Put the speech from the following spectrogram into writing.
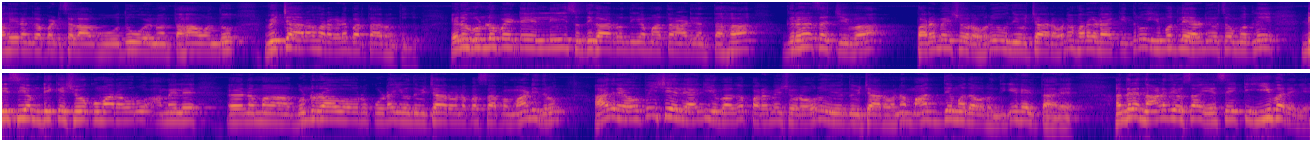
ಬಹಿರಂಗಪಡಿಸಲಾಗುವುದು ಎನ್ನುವಂತಹ ಒಂದು ವಿಚಾರ ಹೊರಗಡೆ ಬರ್ತಾ ಇರುವಂಥದ್ದು. ಏನು ಗುಂಡ್ಲುಪೇಟೆಯಲ್ಲಿ ಸುದ್ದಿಗಾರರೊಂದಿಗೆ ಮಾತನಾಡಿದಂತಹ ಗೃಹ ಸಚಿವ ಪರಮೇಶ್ವರ್ ಅವರು ಒಂದು ವಿಚಾರವನ್ನು ಹೊರಗಡೆ ಹಾಕಿದ್ರು. ಈ ಮೊದಲೇ, ಎರಡು ದಿವಸ ಮೊದಲೇ D C M D K Shivakumar ಅವರು ಆಮೇಲೆ ನಮ್ಮ ಗುಂಡೂರಾವ್ ಅವರು ಕೂಡ ಈ ಒಂದು ವಿಚಾರವನ್ನು ಪ್ರಸ್ತಾಪ ಮಾಡಿದರು. ಆದರೆ ಅಫಿಷಿಯಲಿ ಆಗಿ ಇವಾಗ ಪರಮೇಶ್ವರ್ ಅವರು ಈ ಒಂದು ವಿಚಾರವನ್ನು ಮಾಧ್ಯಮದವರೊಂದಿಗೆ ಹೇಳ್ತಾರೆ. ಅಂದರೆ ನಾಳೆ ದಿವಸ ಎಸ್ ಐ ಟಿ ಈವರೆಗೆ,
